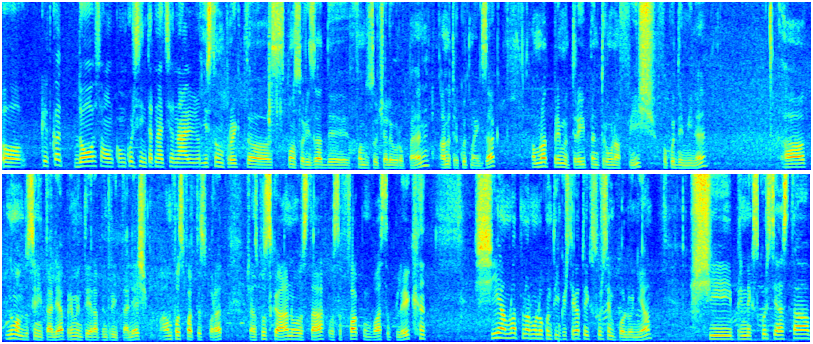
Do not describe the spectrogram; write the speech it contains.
o, cred că două sau un concurs internațional. Este un proiect uh, sponsorizat de Fondul Social European, anul trecut mai exact. Am luat premiul 3 pentru un afiș făcut de mine. Uh, nu m-am dus în Italia, premiul 1 era pentru Italia și am fost foarte supărat și am spus că anul ăsta o să fac cumva să plec și am luat până la urmă locul întâi. Am câștigat o excursie în Polonia și prin excursia asta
